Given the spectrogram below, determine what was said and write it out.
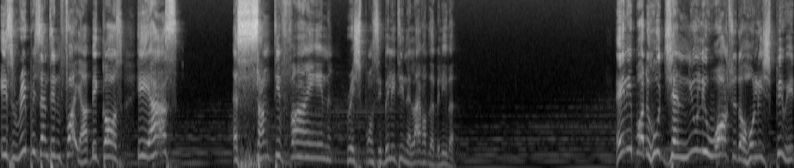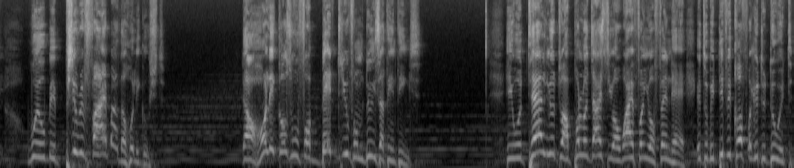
is representing fire because he has a sanctifying responsibility in the life of the believer. Anybody who genuinely walks with the Holy Spirit will be purified by the Holy Ghost. The Holy Ghost will forbid you from doing certain things. He will tell you to apologize to your wife when you offend her. It will be difficult for you to do it,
